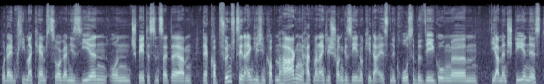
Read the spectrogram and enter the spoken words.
oder eben Klimacamps zu organisieren. Und spätestens seit der, der COP15 eigentlich in Kopenhagen hat man eigentlich schon gesehen, okay, da ist eine große Bewegung, ähm, die am Entstehen ist.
